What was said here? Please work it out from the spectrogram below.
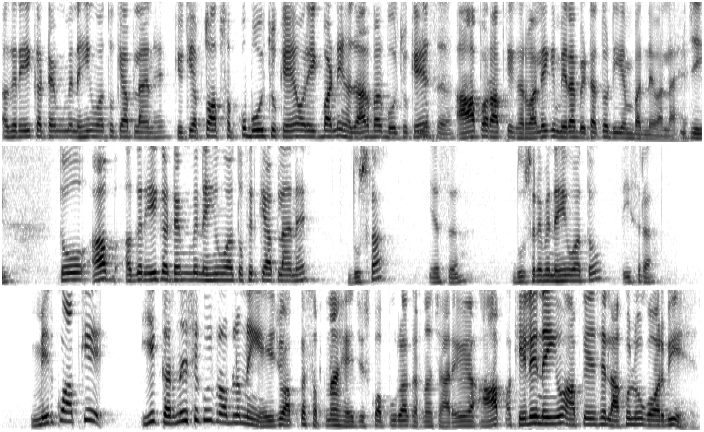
अगर एक अटेम्प्ट में नहीं हुआ तो क्या प्लान है? क्योंकि अब तो आप सबको बोल चुके हैं और एक बार नहीं हज़ार बार बोल चुके हैं आप और आपके घर वाले कि मेरा बेटा तो डीएम बनने वाला है। जी। तो अब अगर एक अटेम्प्ट में नहीं हुआ तो फिर क्या प्लान है? दूसरा? यस सर दूसरे में नहीं हुआ तो? तीसरा। मेरे को आपके ये करने से कोई प्रॉब्लम नहीं है। ये जो आपका सपना है जिसको आप पूरा करना चाह रहे हो या आप अकेले नहीं हो आपके जैसे लाखों लोग और भी हैं।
